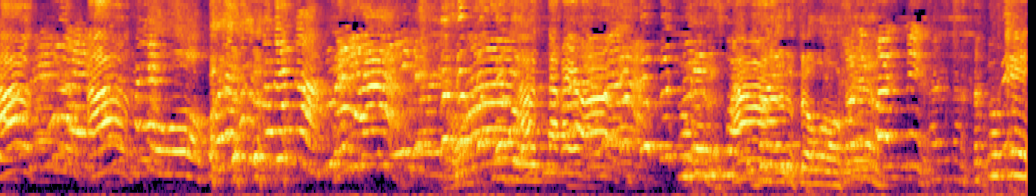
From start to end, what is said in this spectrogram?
Out. Out. Out na kayo, out. Okay, this one. Out. Banana fell off. Okay.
